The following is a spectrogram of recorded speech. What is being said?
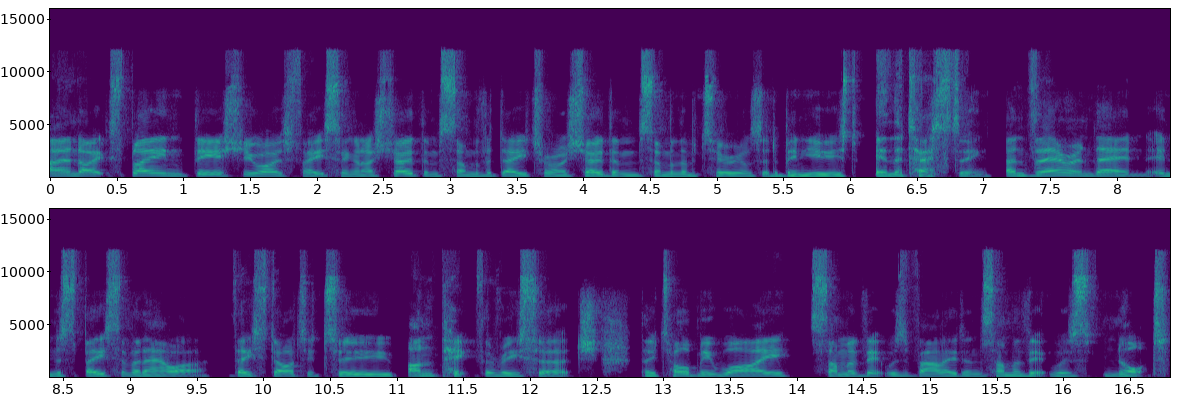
and I explained the issue I was facing and I showed them some of the data. I showed them some of the materials that had been used in the testing. And there and then, in the space of an hour, they started to unpick the research. They told me why some of it was valid and some of it was not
